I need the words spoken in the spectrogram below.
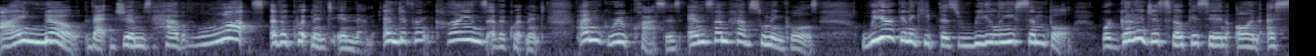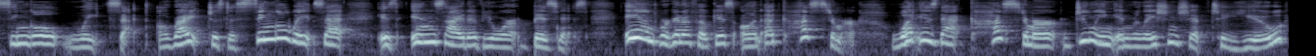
I know that gyms have lots of equipment in them and different kinds of equipment and group classes, and some have swimming pools. We are going to keep this really simple. We're going to just focus in on a single weight set, all right? Just a single weight set is inside of your business. And we're going to focus on a customer. What is that customer doing in relationship to you,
